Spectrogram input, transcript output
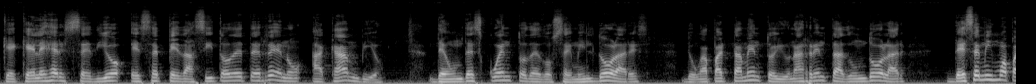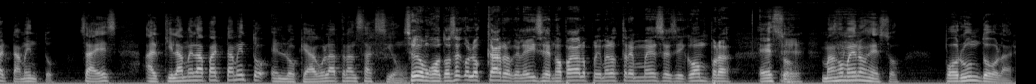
que Kelleher cedió ese pedacito de terreno a cambio de un descuento de 12 mil dólares de un apartamento y una renta de un dólar de ese mismo apartamento. O sea, es alquílame el apartamento en lo que hago la transacción. Sí, como haces con los carros que le dices no paga los primeros tres meses y compra. Eso, Eh, más o menos eso, por un dólar.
